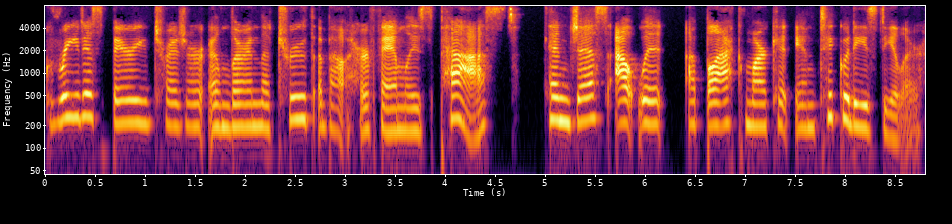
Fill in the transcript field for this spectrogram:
greatest buried treasure and learn the truth about her family's past, can Jess outwit a black market antiquities dealer.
